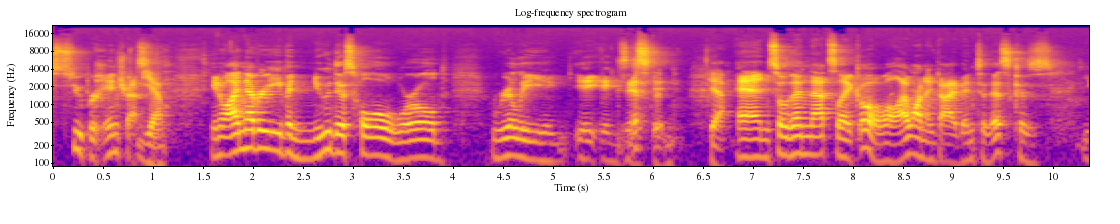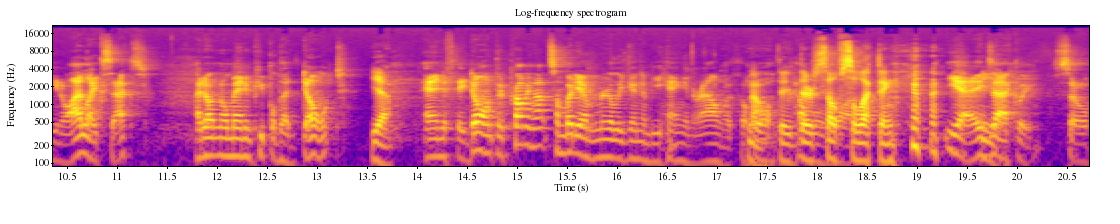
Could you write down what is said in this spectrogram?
super interesting. Yeah. You know, I never even knew this whole world really existed. Yeah. And so then that's like, oh, well, I want to dive into this because, you know, I like sex. I don't know many people that don't. Yeah. And if they don't, they're probably not somebody I'm really going to be hanging around with. The No, whole, they, hell they're of a lot. self-selecting. Yeah, exactly. So,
